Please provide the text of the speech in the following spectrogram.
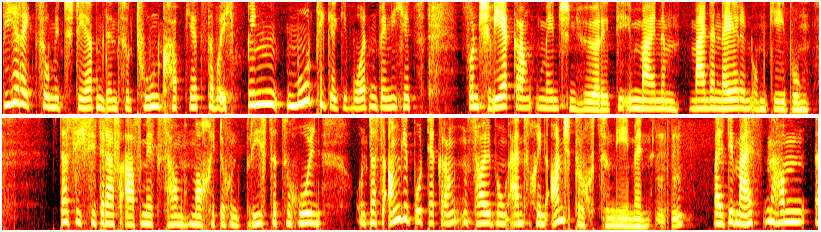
direkt so mit Sterbenden zu tun gehabt jetzt, aber ich bin mutiger geworden, wenn ich jetzt von schwerkranken Menschen höre, die in meinem, meiner näheren Umgebung, dass ich sie darauf aufmerksam mache, doch einen Priester zu holen und das Angebot der Krankensalbung einfach in Anspruch zu nehmen. Mhm. Weil die meisten haben äh,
